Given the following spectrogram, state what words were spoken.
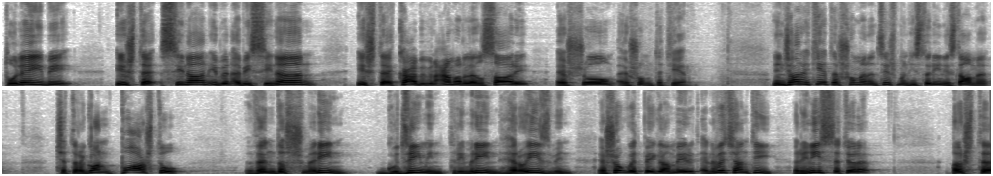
Tulejbi ishte Sinan ibn Abi Sinan, ishte Ka'b ibn Amr al-Ansari e shumë e shumë të tjerë. Një ngjarje tjetër shumë e rëndësishme në historinë islame që tregon po ashtu vendoshmërinë, guximin, trimërinë, heroizmin e shokëve të pejgamberit e në veçanti rinisë së tyre është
